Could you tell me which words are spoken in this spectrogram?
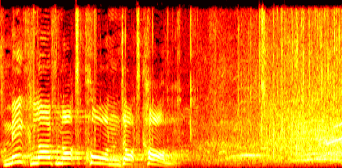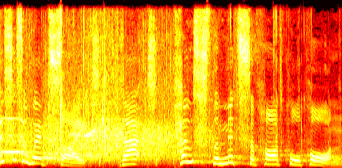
makelovenotporn.com. This is a website that posts the myths of hardcore porn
